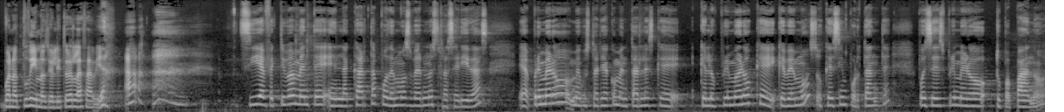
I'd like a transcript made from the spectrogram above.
bueno, tú dinos, Yoli, tú eres la sabia. sí, efectivamente, en la carta podemos ver nuestras heridas eh, primero me gustaría comentarles que, lo primero que, vemos o que es importante, pues es primero tu papá, ¿no?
